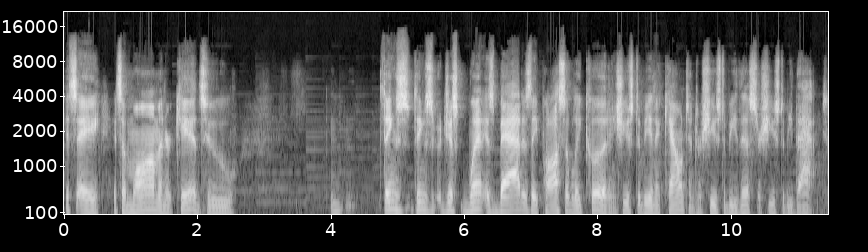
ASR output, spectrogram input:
It's a it's a mom and her kids who things things just went as bad as they possibly could and she used to be an accountant or she used to be this or she used to be that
